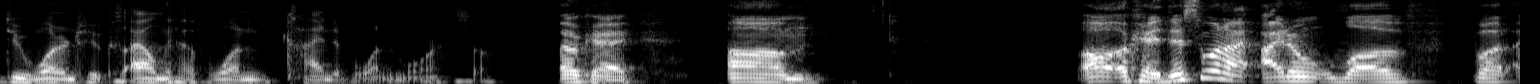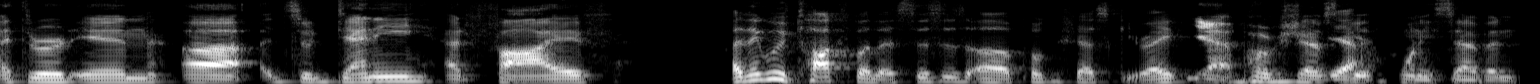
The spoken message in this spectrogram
do one or two because I only have one kind of one more. So okay, um, oh okay, this one I, I don't love, but I threw it in. Uh, so Deni at five. I think we've talked about this. This is uh Pokusevski, right? Yeah, Pokusevski yeah. at twenty seven.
